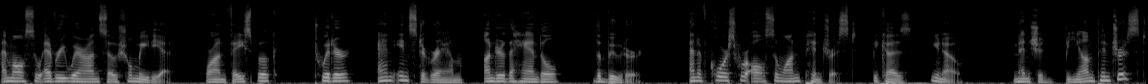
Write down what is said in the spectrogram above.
I'm also everywhere on social media. We're on Facebook, Twitter, and Instagram under the handle The Buter. And of course, we're also on Pinterest, because, you know, men should be on Pinterest.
